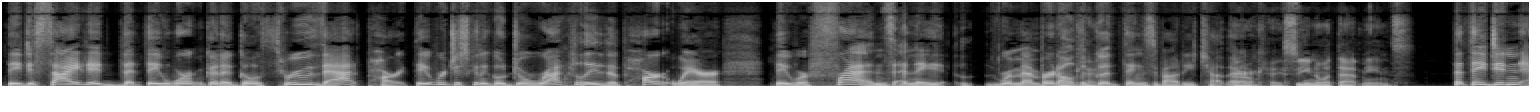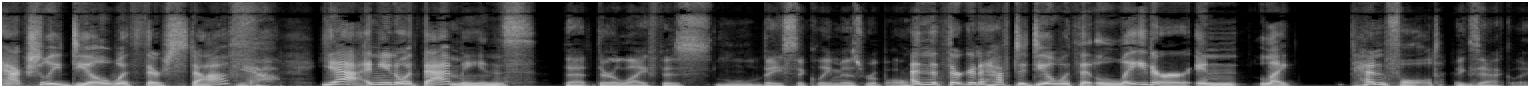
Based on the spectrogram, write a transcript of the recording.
They decided that they weren't going to go through that part. They were just going to go directly to the part where they were friends and they remembered all the good things about each other. okay so you know what that means That they didn't actually deal with their stuff. Yeah. Yeah. And you know what that means? That their life is basically miserable And that they're going to have to deal with it later in like tenfold. exactly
